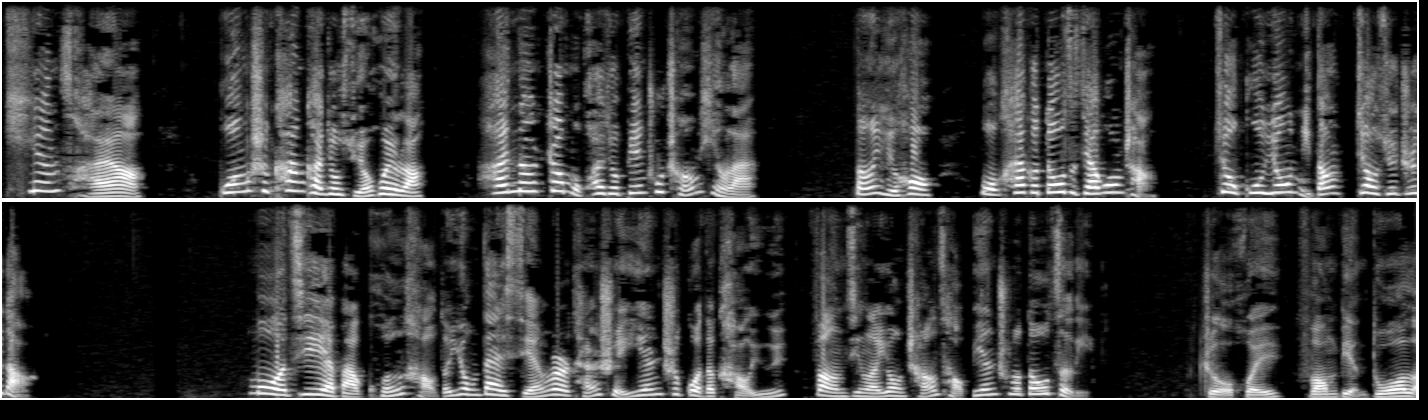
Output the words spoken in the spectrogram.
天才啊！光是看看就学会了，还能这么快就编出成品来？等以后。我开个兜子加工厂，就雇佣你当教学指导。墨迹把捆好的用带咸味潭水腌制过的烤鱼放进了用长草编出的兜子里，这回方便多了。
